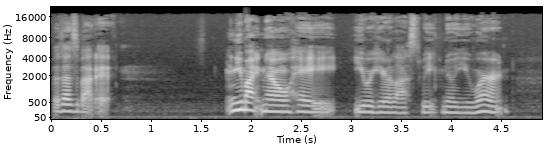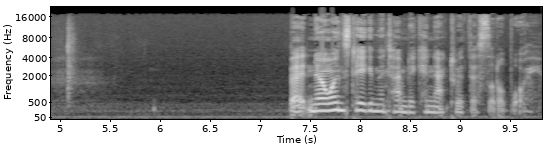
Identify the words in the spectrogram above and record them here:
but that's about it. You might know, hey, you were here last week. No, you weren't. But no one's taken the time to connect with this little boy.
